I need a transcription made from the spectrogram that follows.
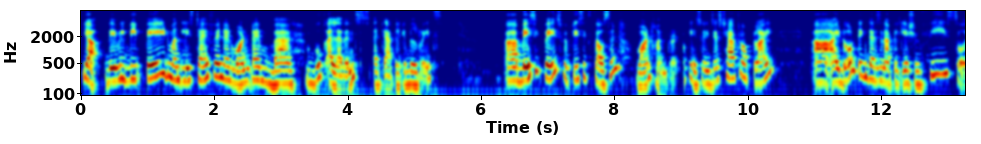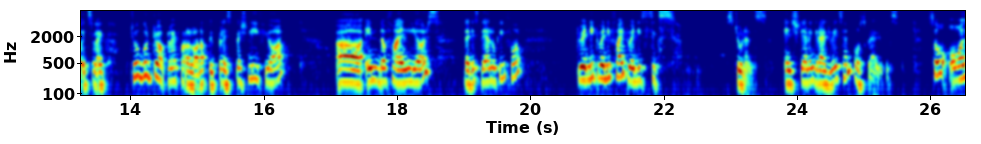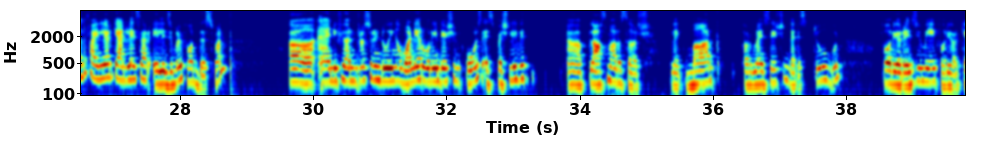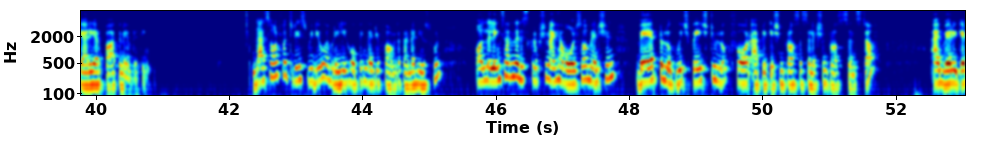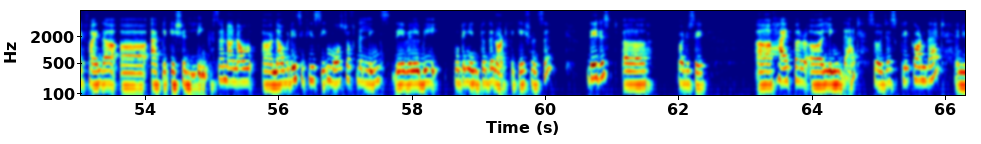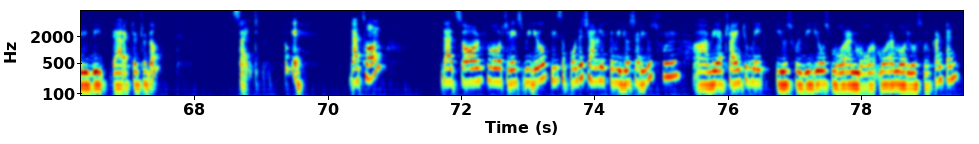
Yeah, they will be paid monthly stipend and one-time book allowance at applicable rates. Uh, basic pay is 56,100. Okay, so you just have to apply. Uh, I don't think there is an application fee. So it's like too good to apply for a lot of people, especially if you are uh, in the final years. That is, they are looking for 2025-26 students, engineering graduates and postgraduates. So all the final year candidates are eligible for this one. Uh, and if you are interested in doing a one-year orientation course, especially with uh, plasma research, like BARC organization, that is too good for your resume, for your career path and everything. That's all for today's video. I'm really hoping that you found the content useful. All the links are in the description. I have also mentioned where to look, which page to look for application process, selection process and stuff and where you can find the uh, application link. So now, now uh, nowadays, if you see most of the links, they will be putting into the notification itself. They just, uh, what do you say, uh, hyper uh, link that. So just click on that and you'll be directed to the site. Okay, that's all. That's all for today's video. Please support the channel if the videos are useful. Uh, we are trying to make useful videos more and more, more and more useful content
